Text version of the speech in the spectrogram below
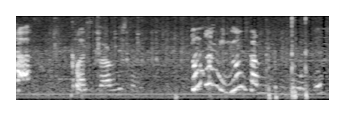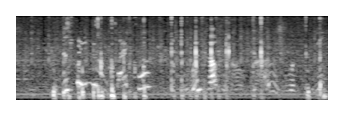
Classic understand. Don't tell me you something to do with this. Is this what you're outside for? What are you talking about? I was looking for you.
